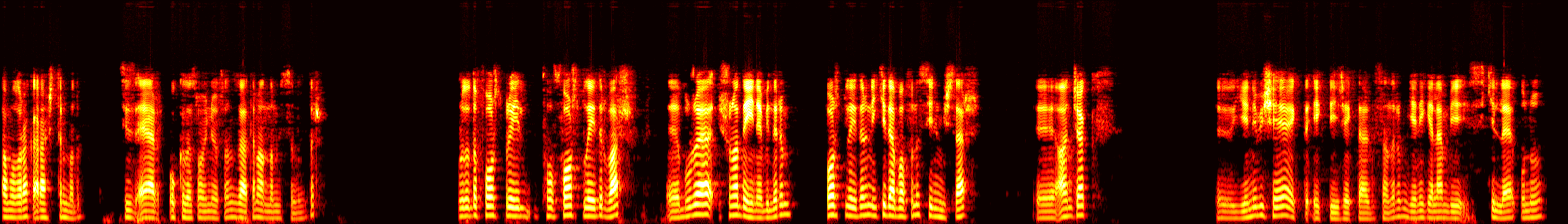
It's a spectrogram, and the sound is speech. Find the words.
tam olarak araştırmadım. Siz eğer o klas oynuyorsanız zaten anlamışsınızdır. Burada da Force Blader, Force Blader var. E, buraya şuna değinebilirim. Force Blader'ın iki debuff'ını silmişler. E, ancak e, yeni bir şeye ekle- ekleyeceklerdi sanırım. Yeni gelen bir skill'le bunu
